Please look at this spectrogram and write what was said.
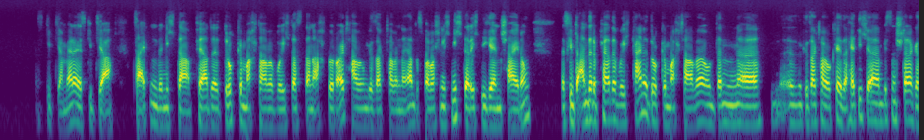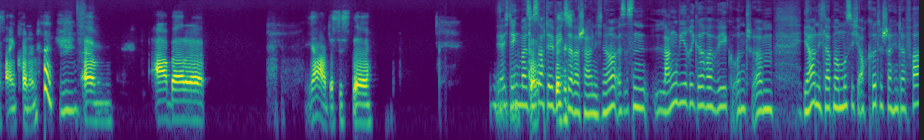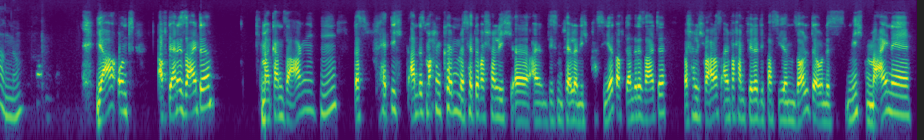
es gibt ja mehrere. Es gibt ja Zeiten, wenn ich da Pferde Druck gemacht habe, wo ich das danach bereut habe und gesagt habe, naja, das war wahrscheinlich nicht die richtige Entscheidung. Es gibt andere Pferde, wo ich keine Druck gemacht habe und dann äh, gesagt habe, okay, da hätte ich ja ein bisschen stärker sein können. Mhm. ähm, aber äh, ja, das ist. Äh, ja, ich denke mal, es ist auch der Weg sehr wahrscheinlich. Ne? Es ist ein langwierigerer Weg und ähm, ja, und ich glaube, man muss sich auch kritischer hinterfragen. Ne? Ja, und auf der einen Seite, man kann sagen, hm, das hätte ich anders machen können, das hätte wahrscheinlich äh, diesen Fehler nicht passiert. Auf der anderen Seite, wahrscheinlich war das einfach ein Fehler, der passieren sollte und es ist nicht meine,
